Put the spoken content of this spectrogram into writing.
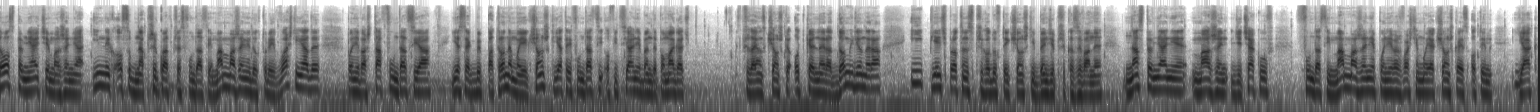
to spełniajcie marzenia innych osób, na przykład przez fundację Mam Marzenie, do której właśnie jadę, ponieważ ta fundacja jest jakby patronem mojej książki. Ja tej fundacji oficjalnie będę pomagać sprzedając książkę od kelnera do milionera i 5% z przychodów tej książki będzie przekazywane na spełnianie marzeń dzieciaków. Fundacji Mam Marzenie, ponieważ właśnie moja książka jest o tym, jak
